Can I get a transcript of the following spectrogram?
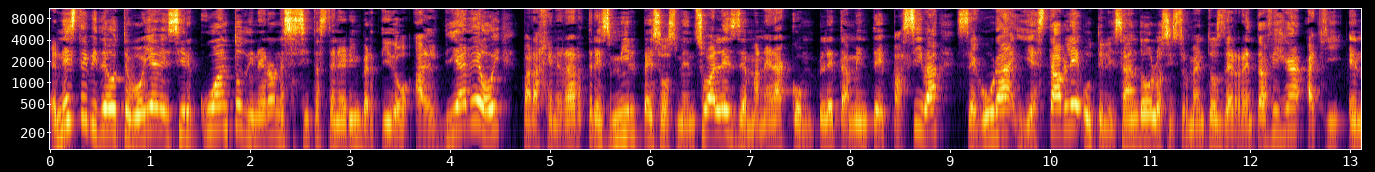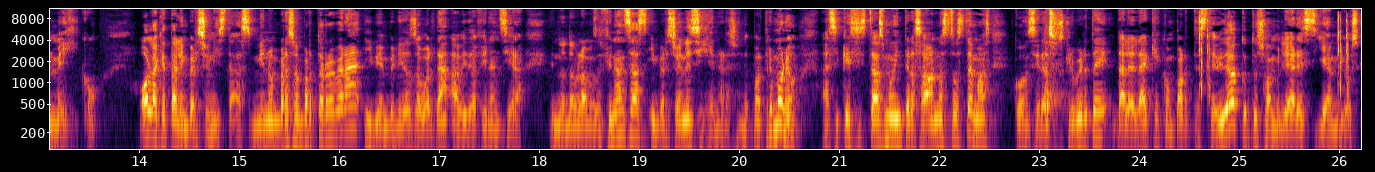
En este video te voy a decir cuánto dinero necesitas tener invertido al día de hoy para generar 3 mil pesos mensuales de manera completamente pasiva, segura y estable utilizando los instrumentos de renta fija aquí en México. Hola, ¿qué tal inversionistas? Mi nombre es Humberto Rivera y bienvenidos de vuelta a Vida Financiera, en donde hablamos de finanzas, inversiones y generación de patrimonio. Así que si estás muy interesado en estos temas, considera suscribirte, dale like y comparte este video con tus familiares y amigos.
